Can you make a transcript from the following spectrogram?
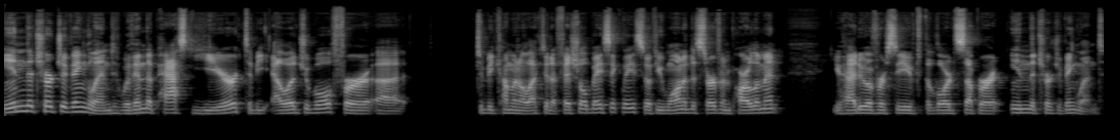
in the Church of England within the past year to be eligible for uh, to become an elected official, basically. So if you wanted to serve in Parliament, you had to have received the Lord's Supper in the Church of England.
